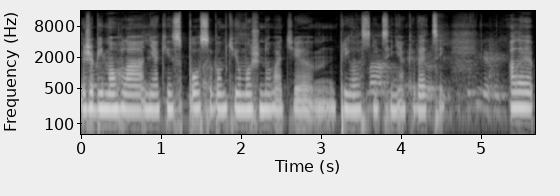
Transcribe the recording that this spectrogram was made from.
že by mohla nejakým spôsobom ti umožňovať privlastniť si nejaké veci. Ale,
